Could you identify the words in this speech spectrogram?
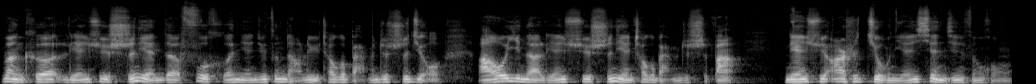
万科连续十年的复合年均增长率超过百分之十九，ROE 呢连续十年超过百分之十八，连续二十九年现金分红，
